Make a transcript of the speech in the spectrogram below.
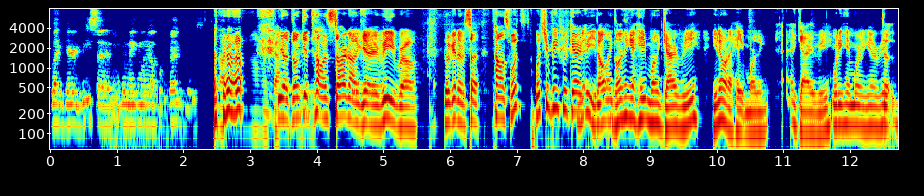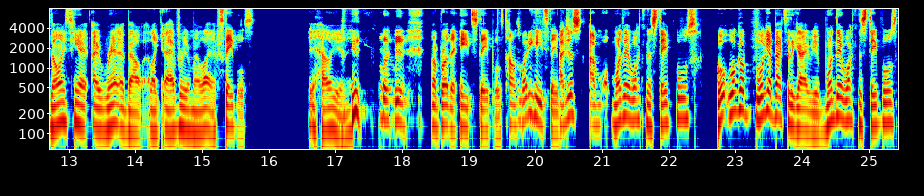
Like Gary Vee said, you can make money off of Craigslist. Oh my God, Yo, don't get dude. Thomas started on Gary Vee, bro. Don't get him started. Thomas, what's what's your beef with Gary Vee? You don't the like? only thing I hate more than Gary Vee, you know what I hate more than uh, Gary Vee? What do you hate more than Gary The, Vee? the only thing I, I rant about like ever in my life. Staples. Yeah, hell yeah. My brother hates Staples. Thomas, why do you hate Staples? I just I, one day I walked into Staples. We'll, we'll go. We'll get back to the guy view. One day I walked into Staples,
